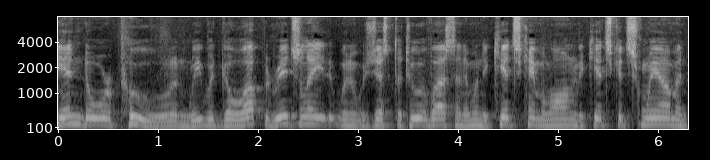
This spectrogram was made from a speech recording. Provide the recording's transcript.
indoor pool, and we would go up originally when it was just the two of us, and then when the kids came along, the kids could swim, and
